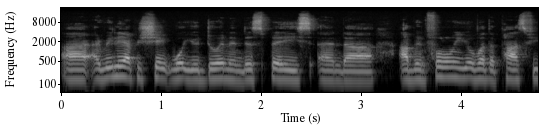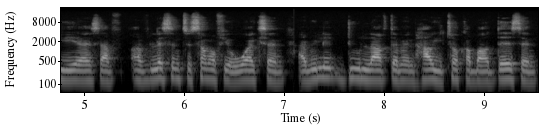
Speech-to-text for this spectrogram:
Uh, i really appreciate what you're doing in this space and uh, i've been following you over the past few years. I've, I've listened to some of your works and i really do love them and how you talk about this and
